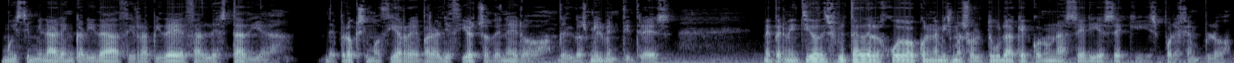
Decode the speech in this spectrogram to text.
muy similar en calidad y rapidez al de Stadia, de próximo cierre para el 18 de enero del 2023, me permitió disfrutar del juego con la misma soltura que con una Series X, por ejemplo,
